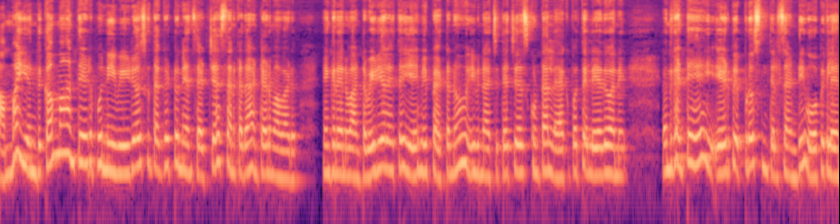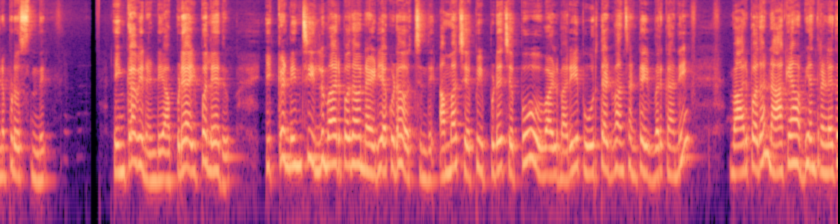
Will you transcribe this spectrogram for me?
అమ్మ ఎందుకమ్మా అంత ఏడుపు? నీ వీడియోస్కి తగ్గట్టు నేను సెట్ చేస్తాను కదా అంటాడు మావాడు ఇంక నేను వంట వీడియోలు అయితే ఏమీ పెట్టను. ఇవి నచ్చితే చేసుకుంటాను లేకపోతే లేదు అని. ఎందుకంటే ఏడుపు ఎప్పుడు వస్తుంది తెలుసా అండి? ఓపిక లేనప్పుడు వస్తుంది. ఇంకా వినండి అప్పుడే అయిపోలేదు. ఇక్కడి నుంచి ఇల్లు మారిపోదాం అన్న ఐడియా కూడా వచ్చింది. అమ్మ చెప్పు ఇప్పుడే చెప్పు. వాళ్ళు మరీ పూర్తి అడ్వాన్స్ అంటే ఇవ్వరు కానీ మారిపోదాం. నాకేం అభ్యంతరం లేదు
